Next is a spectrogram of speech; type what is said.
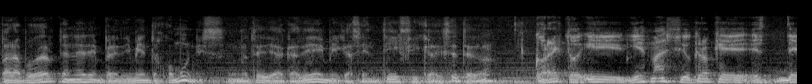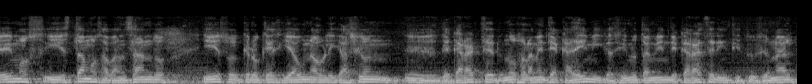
para poder tener emprendimientos comunes en materia académica, científica, etcétera. Correcto, y, es más, yo creo que debemos y estamos avanzando, y eso creo que es ya una obligación eh, de carácter no solamente académica, sino también de carácter institucional.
